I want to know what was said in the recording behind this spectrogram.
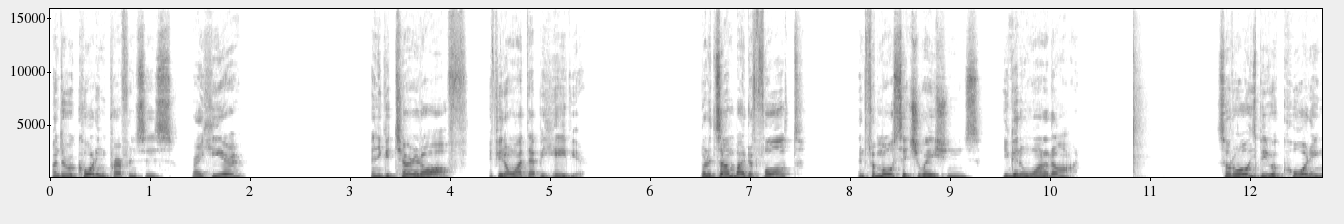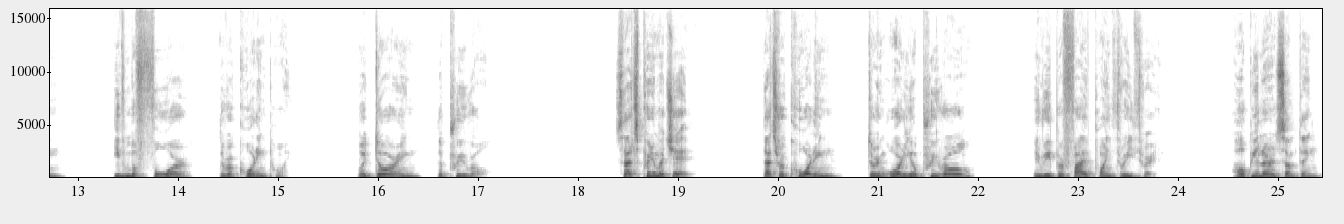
under recording preferences right here, and you can turn it off if you don't want that behavior. But it's on by default, and for most situations, you're going to want it on. So it'll always be recording even before the recording point or during the pre-roll. So that's pretty much it. That's recording during audio pre-roll in Reaper 5.33. I hope you learned something,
